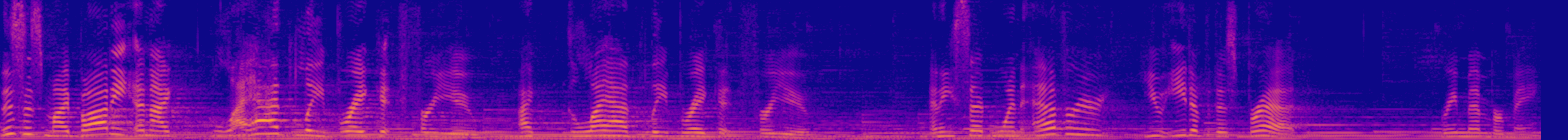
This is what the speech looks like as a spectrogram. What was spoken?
This is my body, and I gladly break it for you. I gladly break it for you. And he said, Whenever you eat of this bread, remember me.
